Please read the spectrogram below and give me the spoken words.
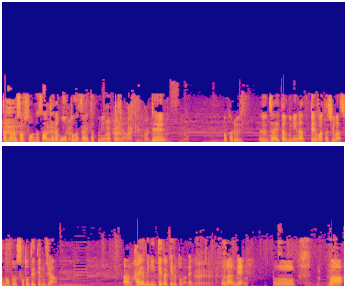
だからさ、そんなさ、例えば夫が在宅になったじゃん。わかるわかりでますよ。うんわかる？在宅になって、私がその分外出てるじゃ。うんん。あの、早めに出かけるとかね。えだからね、うん。ま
